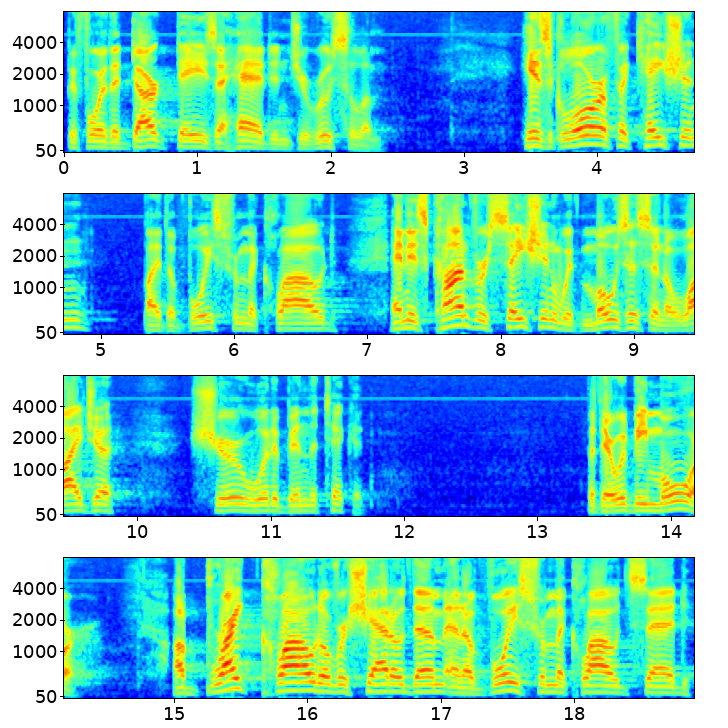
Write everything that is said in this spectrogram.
before the dark days ahead in Jerusalem, his glorification by the voice from the cloud, and his conversation with Moses and Elijah sure would have been the ticket. But there would be more. A bright cloud overshadowed them, and a voice from the cloud said,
